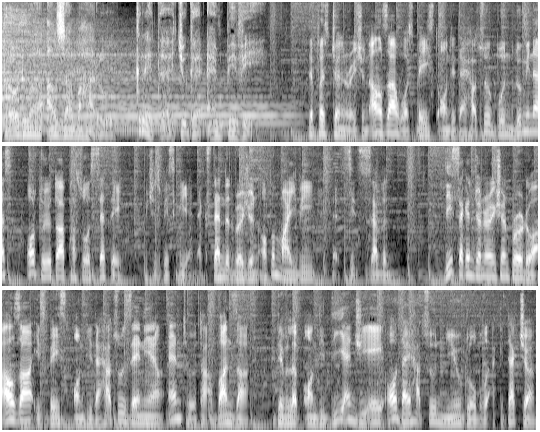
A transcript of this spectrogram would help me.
Perodua Alza Baharu, kereta juga MPV. The first generation Alza was based on the Daihatsu Boon Luminas or Toyota Passo Sette, which is basically an extended version of a Myvi that seats 7. The second generation Perodua Alza is based on the Daihatsu Xenia and Toyota Avanza, developed on the DNGA or Daihatsu New Global Architecture,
